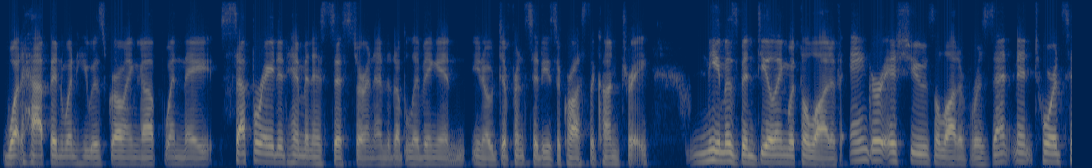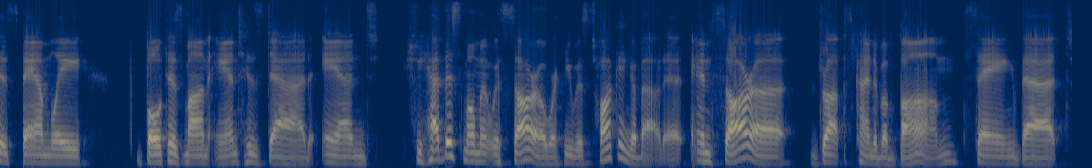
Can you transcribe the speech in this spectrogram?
what happened when he was growing up when they separated him and his sister and ended up living in you know different cities across the country nema's been dealing with a lot of anger issues a lot of resentment towards his family both his mom and his dad and he had this moment with sara where he was talking about it and sara drops kind of a bomb saying that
